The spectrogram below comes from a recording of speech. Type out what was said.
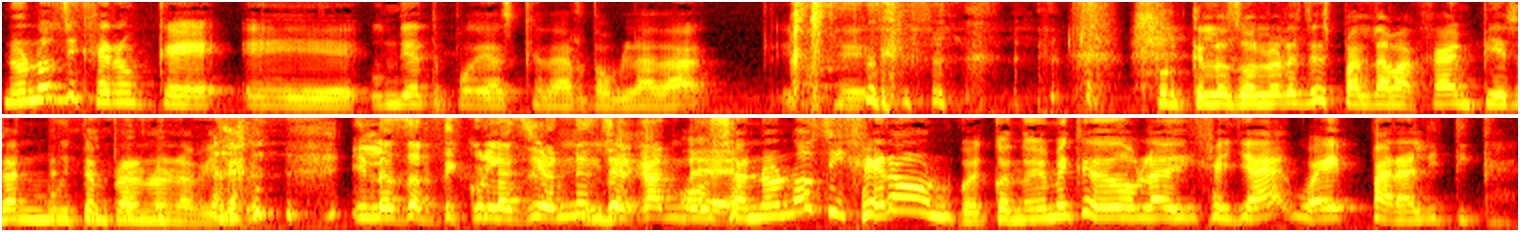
No nos dijeron que eh, un día te podías quedar doblada. este, porque los dolores de espalda baja empiezan muy temprano en la vida. Y las articulaciones Y- dejan de... O sea, no nos dijeron, güey. Cuando yo me quedé doblada dije, ya, güey, paralítica.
